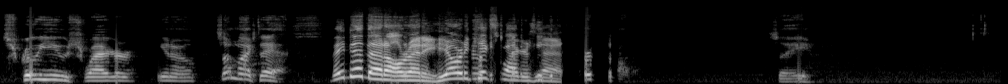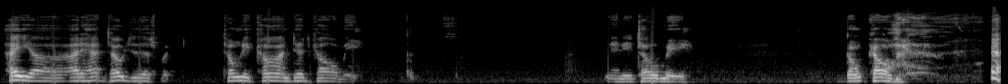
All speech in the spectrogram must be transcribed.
screw you, Swagger. You know, something like that. They did that already. He already kicked Swagger's ass. Personal. See. Hey, uh, I hadn't told you this, but Tony Khan did call me, and he told me, "Don't call me."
